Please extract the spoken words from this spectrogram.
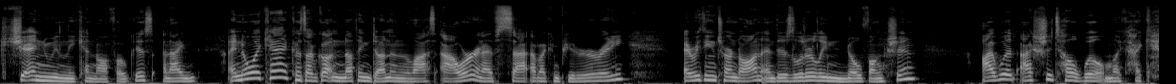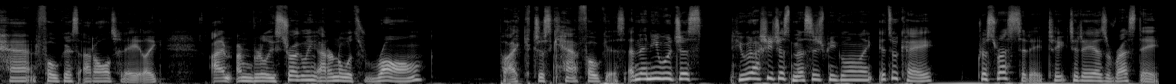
genuinely cannot focus, and I I know I can't because I've gotten nothing done in the last hour and I've sat at my computer already, everything turned on and there's literally no function. I would actually tell Will, I'm like, I can't focus at all today. Like, I'm I'm really struggling. I don't know what's wrong, but I just can't focus. And then he would just he would actually just message me going like, it's okay. Just rest today. Take today as a rest day.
